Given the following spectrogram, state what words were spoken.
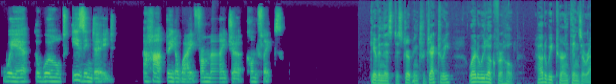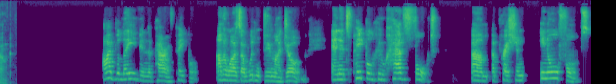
where the world is indeed a heartbeat away from major conflicts. Given this disturbing trajectory, where do we look for hope? How do we turn things around? I believe in the power of people. Otherwise, I wouldn't do my job. And it's people who have fought um, oppression in all forms,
